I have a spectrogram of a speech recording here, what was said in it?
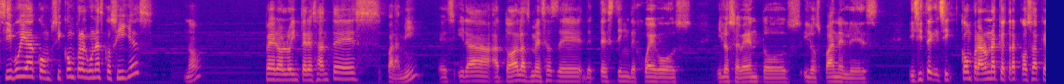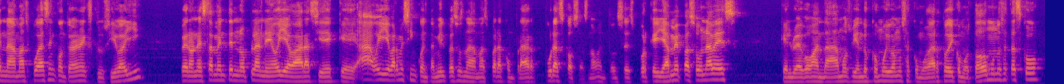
sí voy a, sí compro algunas cosillas, ¿no? Pero lo interesante es, para mí, es ir a, todas las mesas de, de testing de juegos, y los eventos y los paneles. Y sí, te, sí comprar una que otra cosa que nada más puedas encontrar en exclusiva allí, pero honestamente no planeo llevar así de que, ah, voy a llevarme 50 mil pesos nada más para comprar puras cosas, ¿no? Entonces, porque ya me pasó una vez que luego andábamos viendo cómo íbamos a acomodar todo y como todo el mundo se atascó,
